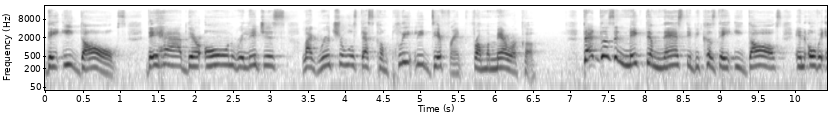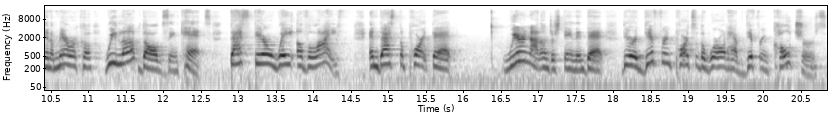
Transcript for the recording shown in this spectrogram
They eat dogs. They have their own religious like rituals that's completely different from America. That doesn't make them nasty because they eat dogs. And over in America, we love dogs and cats. That's their way of life. And that's the part that we're not understanding that there are different parts of the world have different cultures.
